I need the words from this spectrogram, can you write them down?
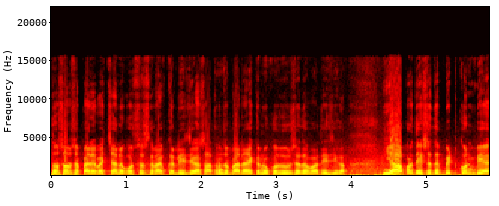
तो सबसे पहले भाई चैनल को सब्सक्राइब कर लीजिएगा, साथ में जो बेल आइकन को ज़रूर से दबा दीजिएगा। यहाँ पर देख सकते हैं बिटकॉइन बी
